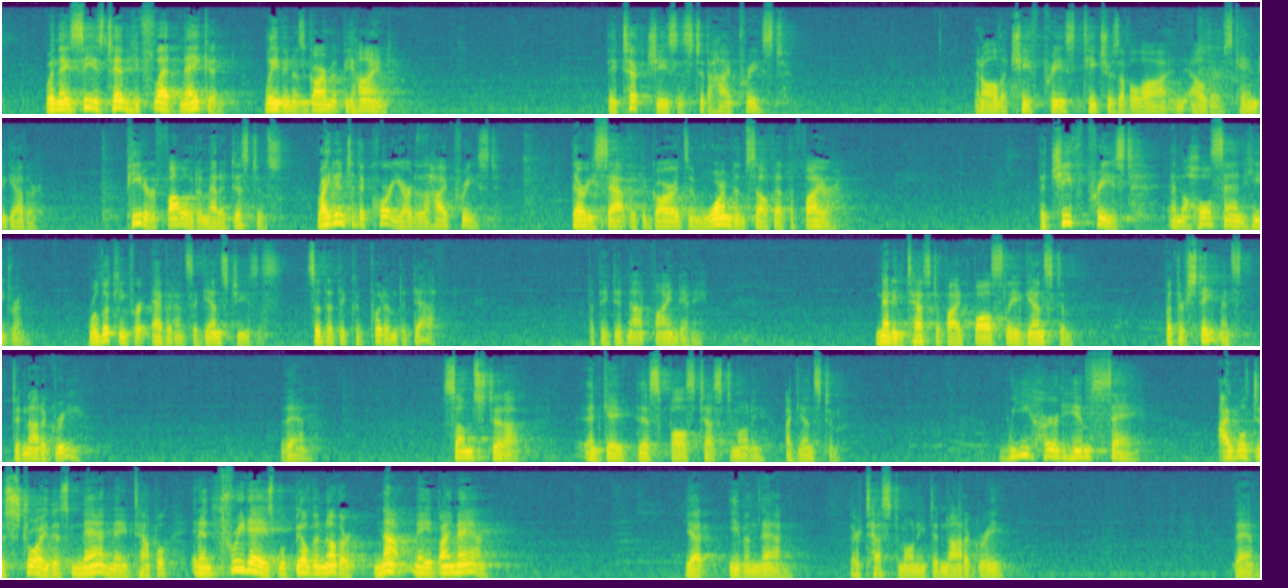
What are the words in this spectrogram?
When they seized him, he fled naked, leaving his garment behind. They took Jesus to the high priest. And all the chief priests, teachers of the law, and elders came together. Peter followed him at a distance, right into the courtyard of the high priest. There he sat with the guards and warmed himself at the fire. The chief priest and the whole Sanhedrin were looking for evidence against Jesus so that they could put him to death. But they did not find any. Many testified falsely against him, but their statements did not agree. Then, some stood up and gave this false testimony against him. We heard him say, I will destroy this man made temple, and in three days will build another not made by man. Yet, even then, their testimony did not agree. Then,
